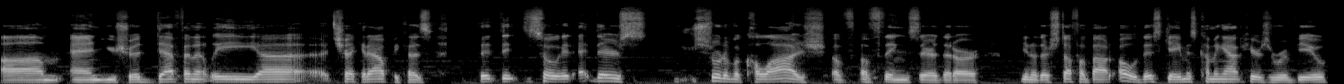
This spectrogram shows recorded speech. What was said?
Um, and you should definitely uh, check it out because the, the, so it, there's sort of a collage of, of things there that are, you know, there's stuff about, oh, this game is coming out. Here's a review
